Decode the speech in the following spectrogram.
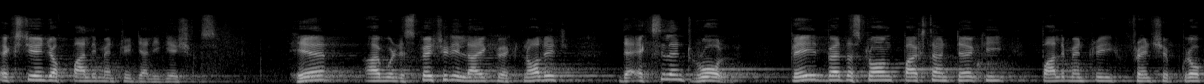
exchange of parliamentary delegations. Here, I would especially like to acknowledge the excellent role played by the strong Pakistan Turkey Parliamentary Friendship Group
